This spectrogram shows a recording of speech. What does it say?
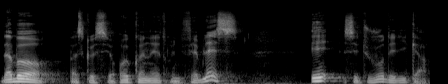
D'abord, parce que c'est reconnaître une faiblesse, et c'est toujours délicat.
